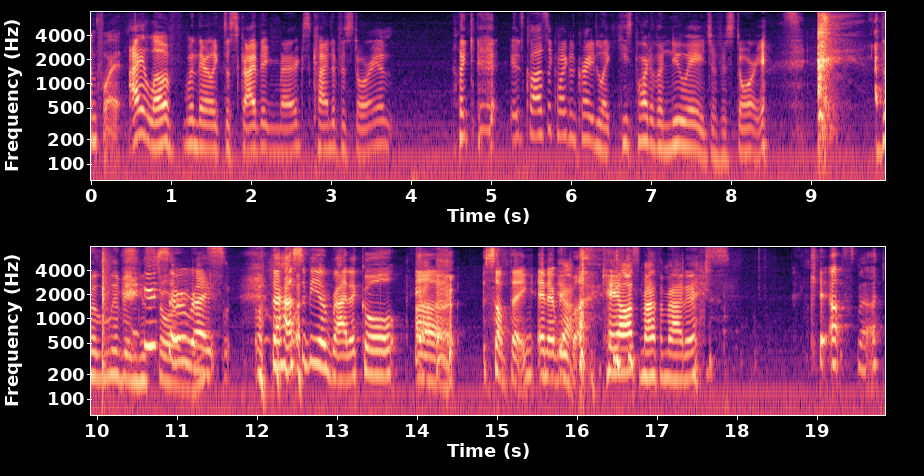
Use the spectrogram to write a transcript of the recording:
I'm for it. I love when they're like describing Marek's kind of historian. Like it's classic Michael Crichton. Like he's part of a new age of historians. the living historians. You're so right. There has to be a radical uh, something in every Yeah, book. chaos mathematics. Chaos math.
